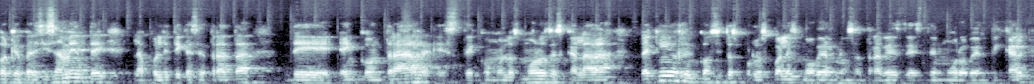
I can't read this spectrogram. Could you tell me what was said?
Porque precisamente la política se trata de encontrar, este, como los muros de escalada, pequeños rinconcitos por los cuales movernos a través de este muro vertical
